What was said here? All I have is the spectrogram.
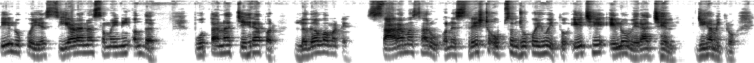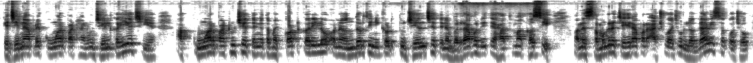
તે લોકોએ શિયાળાના સમયની અંદર પોતાના ચહેરા પર લગાવવા માટે સારામાં સારું અને શ્રેષ્ઠ ઓપ્શન જો કોઈ હોય તો એ છે એલોવેરા જેલ. જી હા, મિત્રો. કે જેને આપણે કુંવારપાઠાનું જેલ કહીએ છીએ, આ કુંવારપાઠું છે તેને તમે કટ કરી લો અને અંદરથી નીકળતું જેલ છે તેને બરાબર રીતે હાથમાં ઘસી અને સમગ્ર ચહેરા પર આછું આછું લગાવી શકો છો.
